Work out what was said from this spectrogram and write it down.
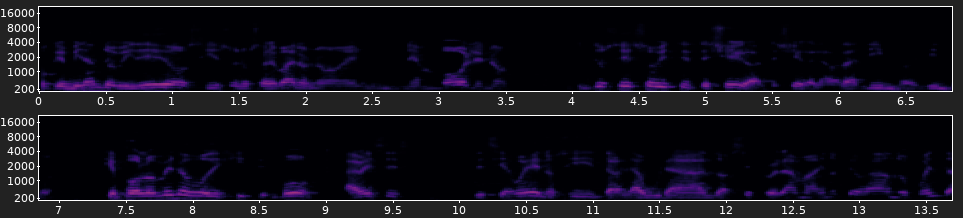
porque mirando videos y eso nos salvaron, no en un embole, no. Entonces eso, viste, te llega, te llega, la verdad es lindo, es lindo. Que por lo menos vos dijiste, vos a veces decías, bueno, sí, estabas laburando, haces programas y no te vas dando cuenta,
